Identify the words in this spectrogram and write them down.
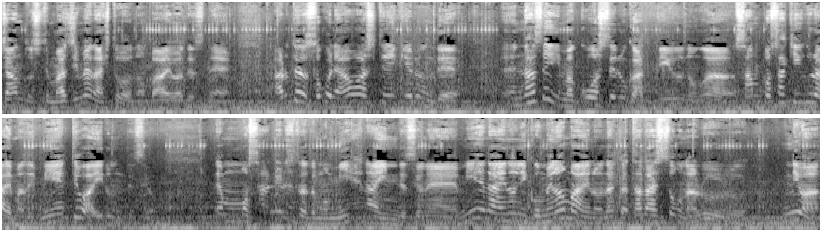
ちゃんとして真面目な人の場合はですねある程度そこに合わせていけるんでなぜ今こうしてるかっていうのが散歩先ぐらいまで見えてはいるんですよ。でももう3人してたらもう見えないんですよね。見えないのにこう目の前のなんか正しそうなルールには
